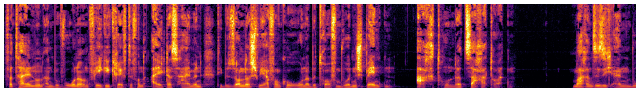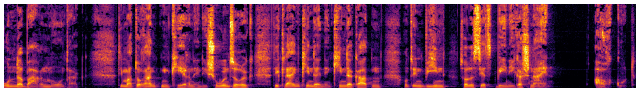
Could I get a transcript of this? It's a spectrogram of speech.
verteilen nun an Bewohner und Pflegekräfte von Altersheimen, die besonders schwer von Corona betroffen wurden, Spenden. 800 Sachertorten machen Sie sich einen wunderbaren Montag. Die Maturanten kehren in die Schulen zurück, die Kleinkinder in den Kindergarten und in Wien soll es jetzt weniger schneien. Auch gut.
